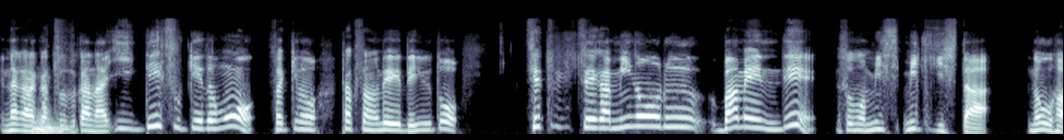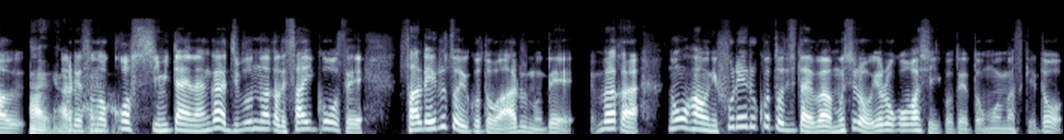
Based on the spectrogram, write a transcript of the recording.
なかなか続かないですけども、さっきのたくさんの例で言うと、切実性が実る場面で、その見見聞きしたノウハウ、あるいはその骨子みたいなのが自分の中で再構成されるということはあるので、まあだから、ノウハウに触れること自体はむしろ喜ばしいことやと思いますけど、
